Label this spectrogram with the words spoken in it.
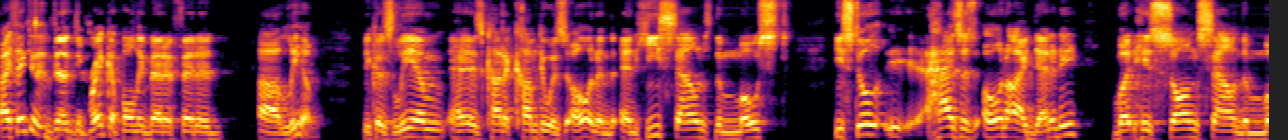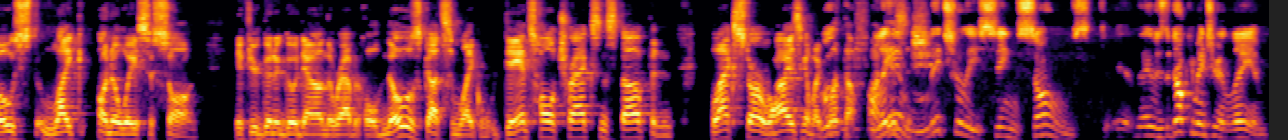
I think the the breakup only benefited uh, Liam because Liam has kind of come to his own, and and he sounds the most. He still eh, has his own identity, but his songs sound the most like an Oasis song. If you're going to go down the rabbit hole, Noel's got some like dance hall tracks and stuff, and Black Star Rising. I'm like, what the fuck Liam is this? literally sings songs. There was a documentary on Liam,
